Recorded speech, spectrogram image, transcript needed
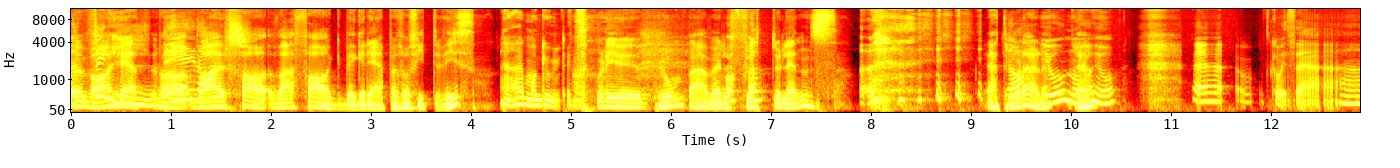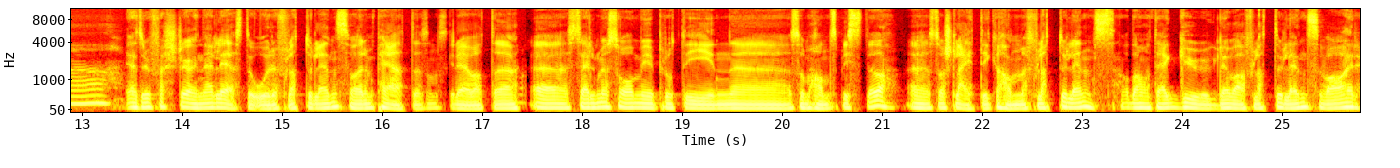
men hva, veldig het, hva, hva, er fa, hva er fagbegrepet for fittefis? Jeg må google litt. Fordi promp er vel flatulens. Jeg tror ja, det er det. Jo, nå, Ja. jo. Eh, skal vi se uh... Jeg tror første gangen jeg leste ordet flatulens, var en PT som skrev at uh, selv med så mye protein som han spiste, da, så sleit ikke han med flatulens. Og da måtte jeg google hva flatulens var.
